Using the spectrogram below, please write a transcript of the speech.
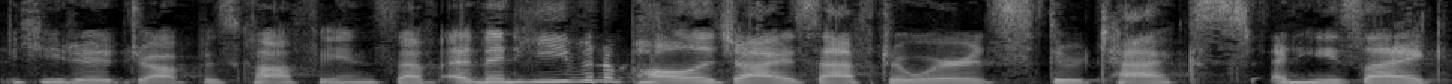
He did drop his coffee and stuff. And then he even apologized afterwards through text. And he's like,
